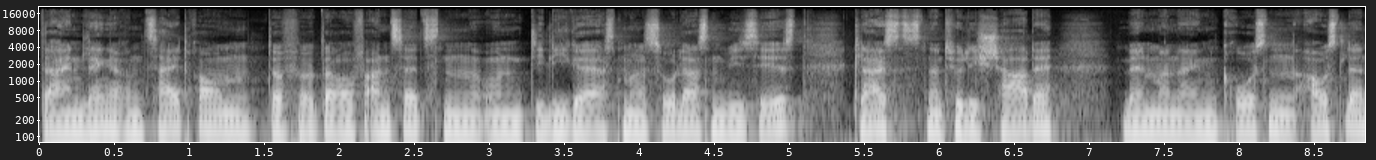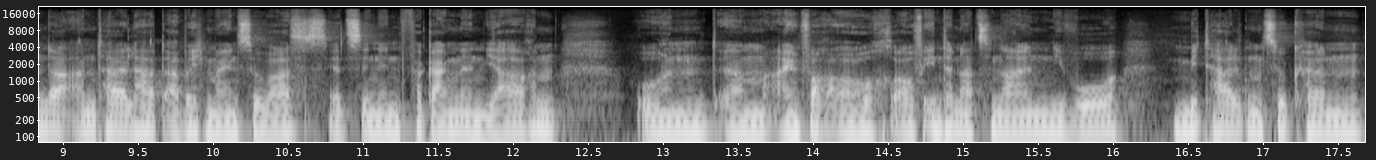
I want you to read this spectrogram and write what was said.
da einen längeren Zeitraum dafür, darauf ansetzen und die Liga erstmal so lassen, wie sie ist. Klar ist es natürlich schade, wenn man einen großen Ausländeranteil hat, aber ich meine, so war es jetzt in den vergangenen Jahren und ähm, einfach auch auf internationalem Niveau mithalten zu können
